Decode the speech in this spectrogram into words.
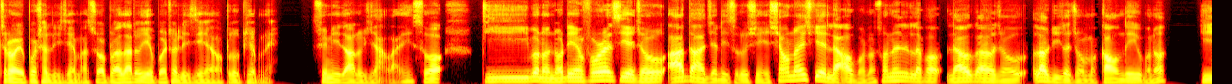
ကျွန်တော်ရဲ့ portrait လေးချင်းမှာဆိုတော့ brother တို့ရဲ့ portrait လေးချင်းရောဘယ်လိုဖြစ်မလဲဆွေးနွေးသားလို့ရပါတယ်ဆိုတော့ဒီပေါ့နော် Nottingham Forest ရဲ့ကျွန်တော်အားတာချက်တွေဆိုလို့ရှိရင် Sean Dyche ရဲ့လက်အောက်ပေါ့နော် Sean Dyche လက်အောက်လက်အောက်ကတော့ကျွန်တော်အဲ့လောက်ကြီးတော့ကျွန်တော်မကောင်းသေးဘူးပေါ့နော် ဒီ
